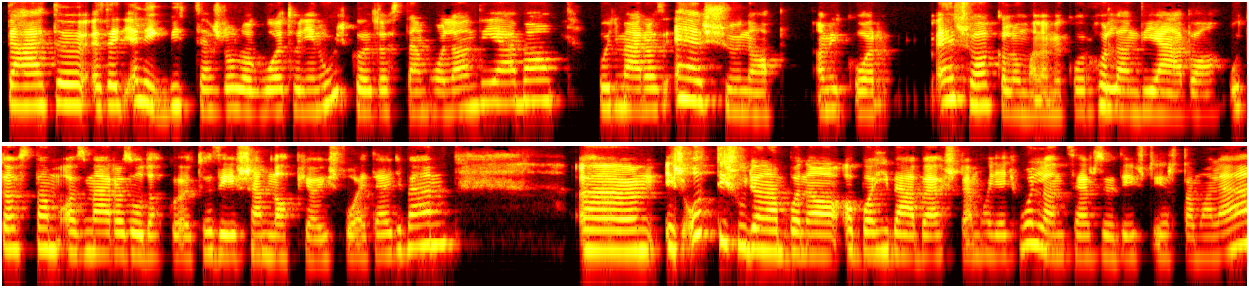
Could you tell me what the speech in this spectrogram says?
tehát ez egy elég vicces dolog volt, hogy én úgy költöztem Hollandiába, hogy már az első nap, amikor első alkalommal, amikor Hollandiába utaztam, az már az odaköltözésem napja is volt egyben, és ott is ugyanabban a, abba a hibába estem, hogy egy holland szerződést írtam alá,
